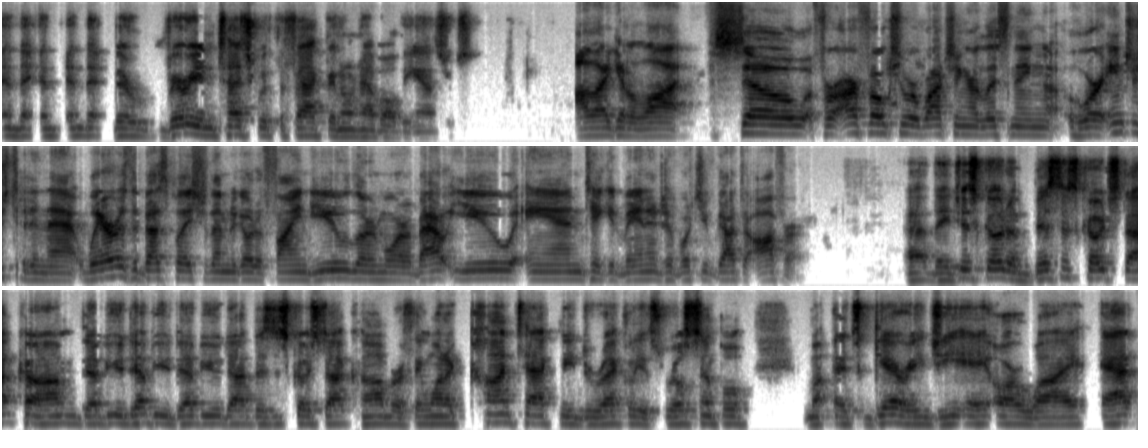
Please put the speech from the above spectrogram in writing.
and, and, and they're very in touch with the fact they don't have all the answers. I like it a lot. So, for our folks who are watching or listening who are interested in that, where is the best place for them to go to find you, learn more about you, and take advantage of what you've got to offer? Uh, they just go to businesscoach.com, www.businesscoach.com, or if they want to contact me directly, it's real simple. It's Gary, G A R Y, at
